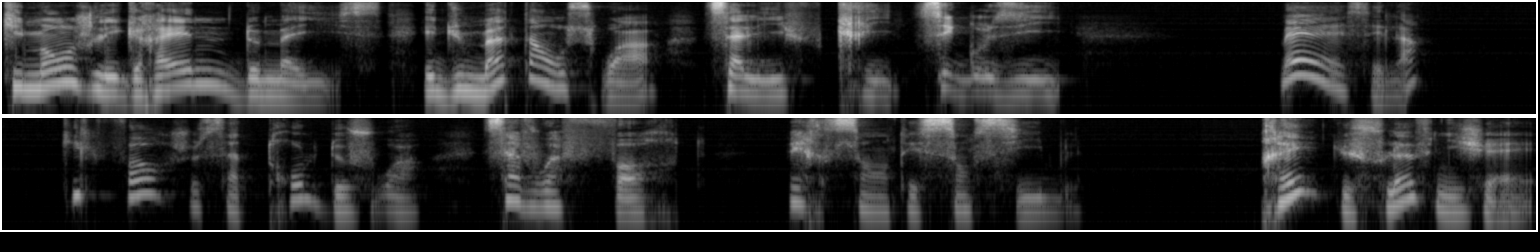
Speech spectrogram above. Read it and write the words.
qui mangent les graines de maïs. Et du matin au soir, Salif crie, s'égosille. Mais c'est là qu'il forge sa drôle de voix, sa voix forte, perçante et sensible. Près du fleuve Niger,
